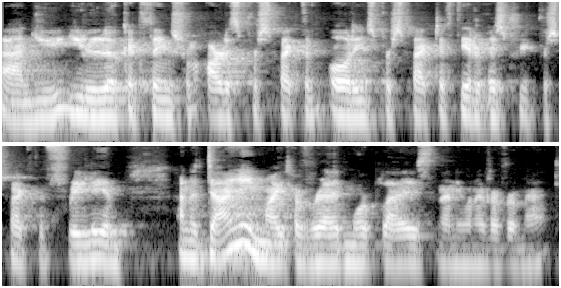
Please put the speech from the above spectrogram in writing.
And you, you look at things from artist perspective, audience perspective, theatre history perspective freely. And, and Addae might have read more plays than anyone I've ever met.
